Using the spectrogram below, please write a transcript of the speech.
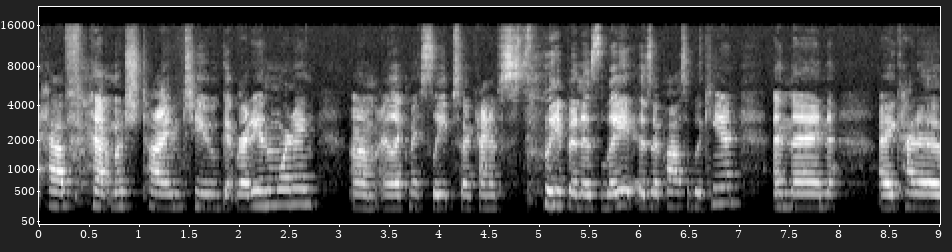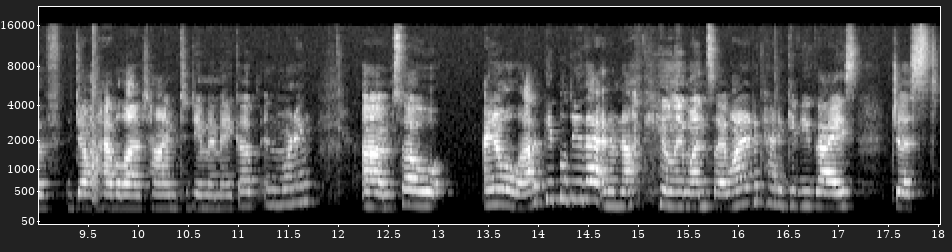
have that much time to get ready in the morning. Um, I like my sleep so I kind of sleep in as late as I possibly can and then I kind of don't have a lot of time to do my makeup in the morning. Um, so I know a lot of people do that and I'm not the only one so I wanted to kind of give you guys just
